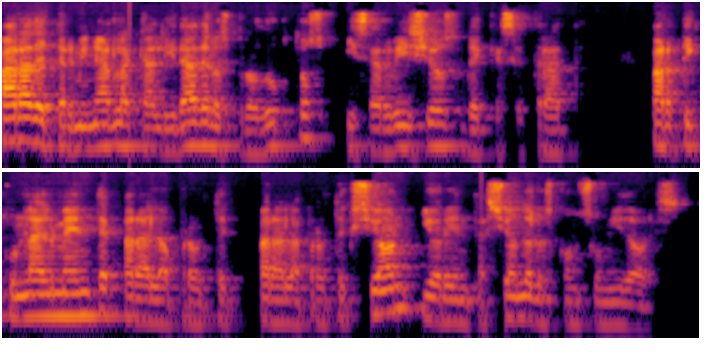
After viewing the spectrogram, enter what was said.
para determinar la calidad de los productos y servicios de que se trata, particularmente para la, para la protección y orientación de los consumidores.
